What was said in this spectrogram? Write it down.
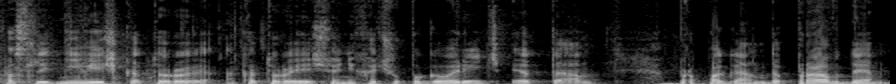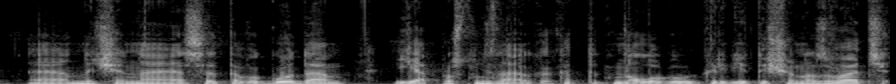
последняя вещь, которую, о которой я сегодня хочу поговорить, это пропаганда правды. Э, начиная с этого года, я просто не знаю, как этот налоговый кредит еще назвать,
